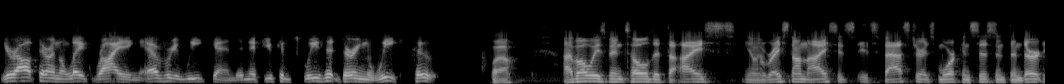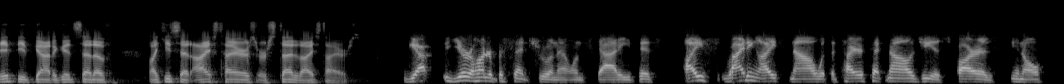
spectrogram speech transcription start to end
you're out there on the lake riding every weekend, and if you can squeeze it during the week too. Wow. I've always been told that the ice, you know, racing on the ice, it's it's faster, it's more consistent than dirt if you've got a good set of, like you said, ice tires or studded ice tires. Yeah, you're 100% true on that one, Scotty. It's ice riding ice now with the tire technology. As far as you know,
